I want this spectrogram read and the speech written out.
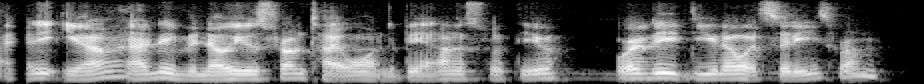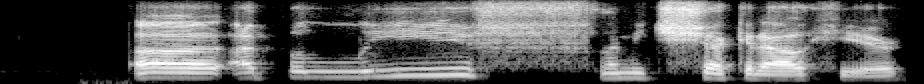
I, you know, I didn't even know he was from Taiwan. To be honest with you, where did he? Do you know what city he's from? Uh, I believe. Let me check it out here.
